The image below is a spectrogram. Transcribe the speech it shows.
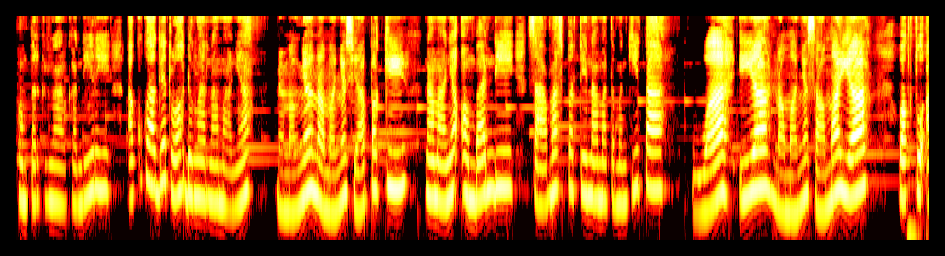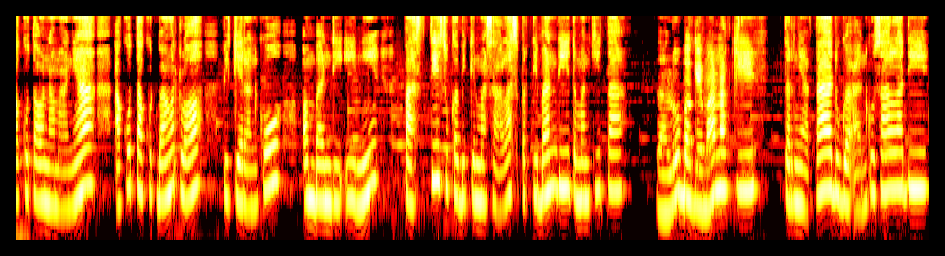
memperkenalkan diri. Aku kaget loh dengar namanya. Memangnya namanya siapa, Ki? Namanya Om Bandi, sama seperti nama teman kita. Wah, iya, namanya sama ya. Waktu aku tahu namanya, aku takut banget loh. Pikiranku, Om Bandi ini pasti suka bikin masalah seperti Bandi, teman kita. Lalu bagaimana, Ki? Ternyata dugaanku salah di.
